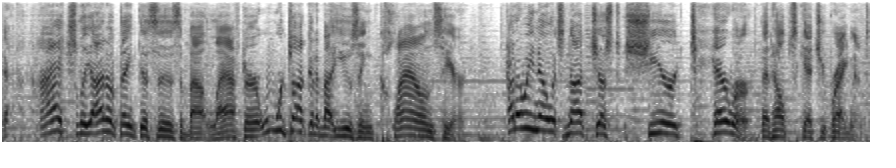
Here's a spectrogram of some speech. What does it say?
Actually, I don't think this is about laughter. We're talking about using clowns here. How do we know it's not just sheer terror that helps get you pregnant?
